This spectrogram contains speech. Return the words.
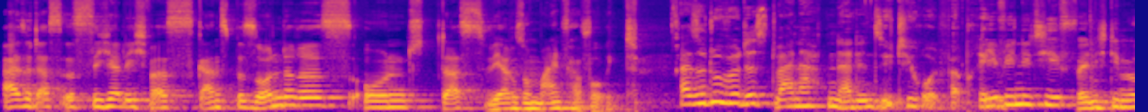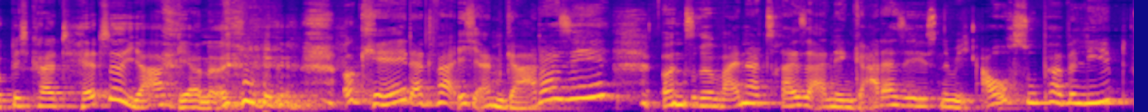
Also das ist sicherlich was ganz Besonderes und das wäre so mein Favorit. Also du würdest Weihnachten dann in Südtirol verbringen? Definitiv, wenn ich die Möglichkeit hätte, ja, gerne. okay, dann war ich an Gardasee. Unsere Weihnachtsreise an den Gardasee ist nämlich auch super beliebt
